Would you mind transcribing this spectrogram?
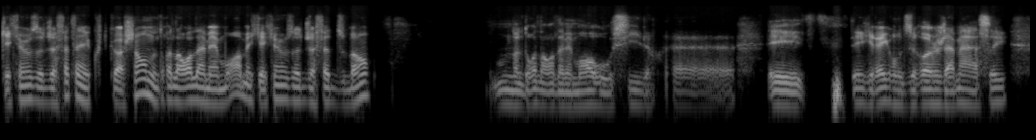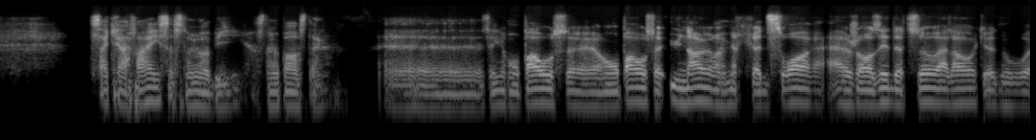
quelqu'un vous a déjà fait un coup de cochon, on a le droit d'avoir de la mémoire, mais quelqu'un vous a déjà fait du bon on a le droit d'avoir de la mémoire aussi. Euh, et des Grecs, on ne dira jamais assez. Sacrifice, c'est un hobby, c'est un passe-temps. Euh, on, passe, euh, on passe une heure un mercredi soir à, jaser de ça alors que nos,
